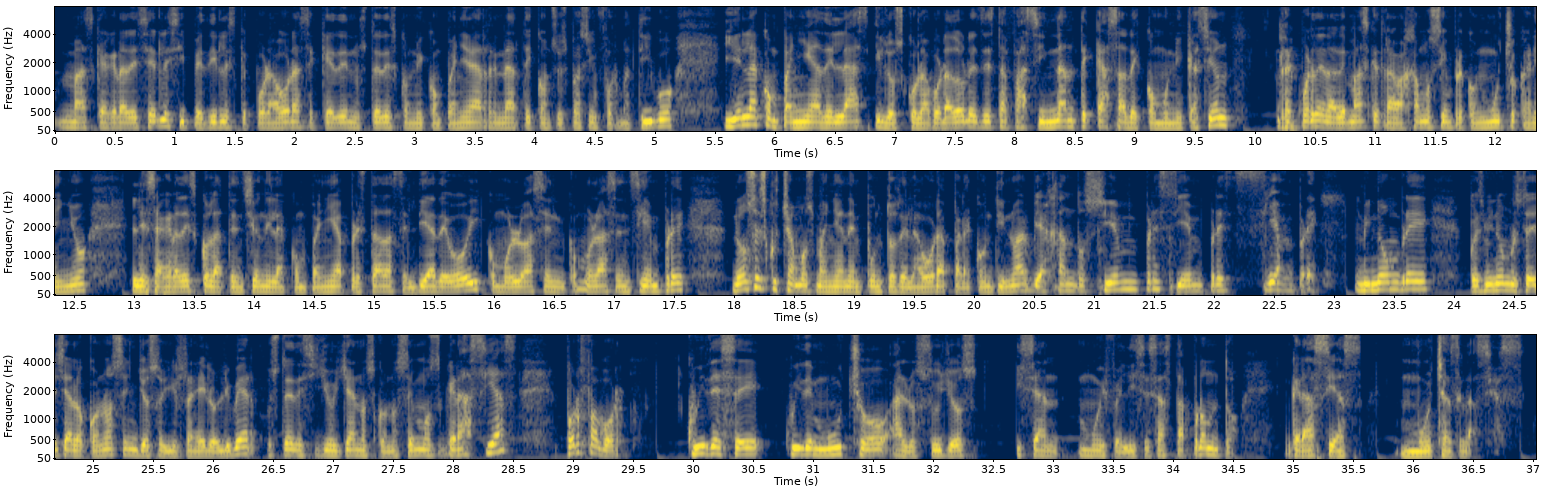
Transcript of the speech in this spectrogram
más que agradecerles y pedirles que por ahora se queden ustedes con mi compañera Renata y con su espacio informativo. Y en la compañía de las y los colaboradores de esta fascinante casa de comunicación Recuerden además que trabajamos siempre con mucho cariño. Les agradezco la atención y la compañía prestadas el día de hoy, como lo hacen, como lo hacen siempre. Nos escuchamos mañana en punto de la hora para continuar viajando siempre, siempre, siempre. Mi nombre, pues mi nombre ustedes ya lo conocen. Yo soy Israel Oliver. Ustedes y yo ya nos conocemos. Gracias. Por favor, cuídese, cuide mucho a los suyos y sean muy felices. Hasta pronto. Gracias. Muchas gracias.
